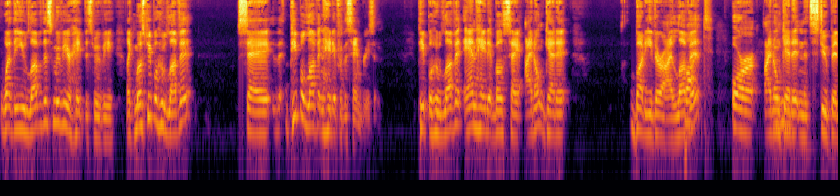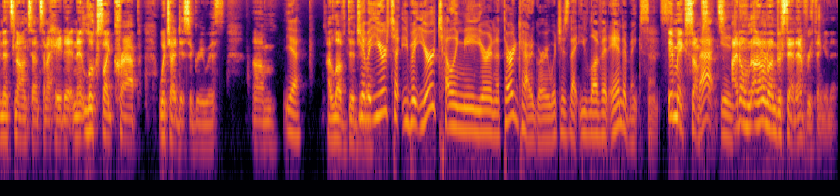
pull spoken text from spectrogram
whether you love this movie or hate this movie, like most people who love it say, people love it and hate it for the same reason. People who love it and hate it both say, I don't get it, but either I love it or I don't Mhm. get it and it's stupid and it's nonsense and I hate it and it looks like crap, which I disagree with. Um, yeah. I love digital. Yeah, but you're t- but you're telling me you're in a third category, which is that you love it and it makes sense. it makes some that sense. is- I don't. I don't understand everything in it,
